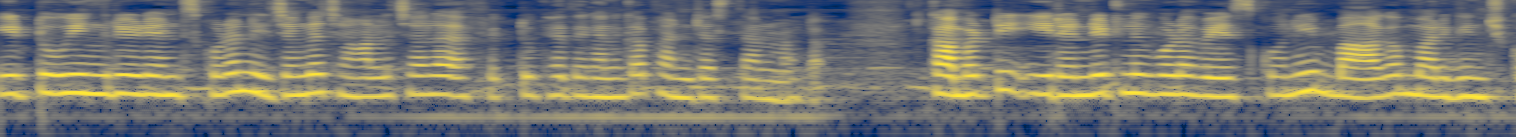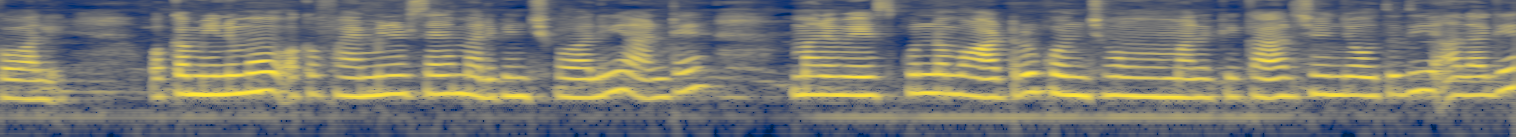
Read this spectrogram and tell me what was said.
ఈ టూ ఇంగ్రీడియంట్స్ కూడా నిజంగా చాలా చాలా ఎఫెక్టివ్గా అయితే కనుక పనిచేస్తాయి అనమాట కాబట్టి ఈ రెండింటిని కూడా వేసుకొని బాగా మరిగించుకోవాలి. ఒక మినిమం ఒక ఫైవ్ మినిట్స్ అయినా మరిగించుకోవాలి. అంటే మనం వేసుకున్న వాటర్ కొంచెం మనకి కలర్ చేంజ్ అవుతుంది. అలాగే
